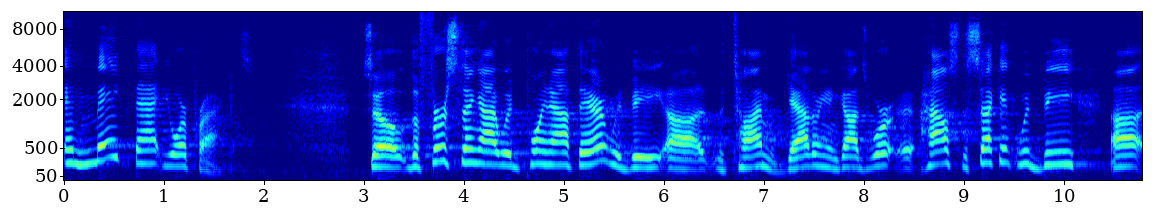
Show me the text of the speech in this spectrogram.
and make that your practice. So, the first thing I would point out there would be uh, the time of gathering in God's wor- uh, house. The second would be uh,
